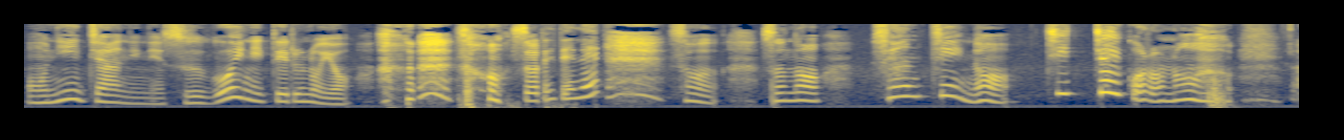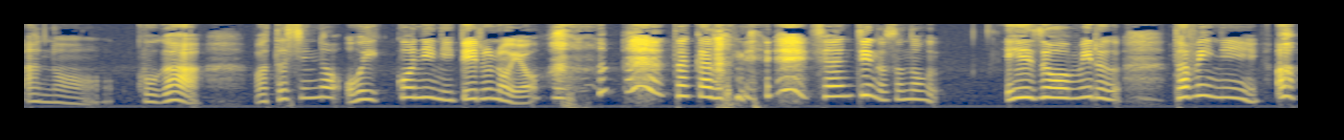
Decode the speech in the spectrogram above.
お兄ちゃんにね、すごい似てるのよ。そう、それでね、そう、その、シャンチーのちっちゃい頃の、あの、子が、私の甥っ子に似てるのよ。だからね、シャンチーのその映像を見るたびに、あ、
